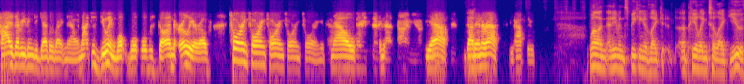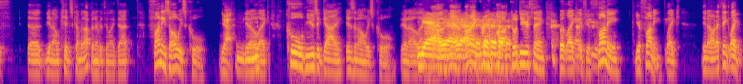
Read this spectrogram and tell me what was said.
ties everything together right now and not just doing what, what, what was done earlier of touring, touring, touring, touring, touring. It's now, Very that time, you know. yeah, got to interact. You have to. Well, and, and even speaking of like appealing to like youth, uh, you know, kids coming up and everything like that, funny's always cool. Yeah. You know, Mhm. like cool music guy isn't always cool. You know, like, Yeah, oh, yeah, yeah. All right, grandpa, go do your thing. But like, That's if you're true. funny, you're funny. Like, you know, and I think like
